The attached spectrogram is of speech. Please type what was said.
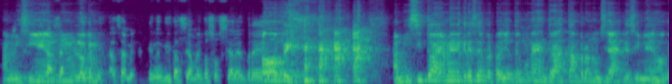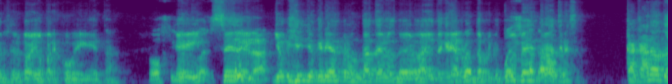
A mí sí, Distancia- lo que tienen, distanciamiento, tienen distanciamiento social entre ellos. a mí sí todavía me crece, pero yo tengo unas entradas tan pronunciadas que si me dejo crecer el cabello parezco Vegeta. Oh, fíjate, Ey. Cedric, yo, yo quería preguntarte algo de verdad. Yo te quería Bueno, preguntar porque tú en vez de entradas tienes... Cacaroto,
